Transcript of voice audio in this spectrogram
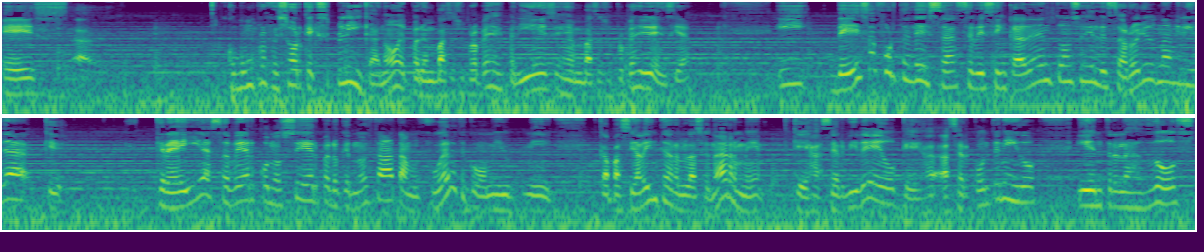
es uh, como un profesor que explica, ¿no? Pero en base a sus propias experiencias, en base a sus propias vivencias. Y de esa fortaleza se desencadena entonces el desarrollo de una habilidad que creía saber conocer, pero que no estaba tan fuerte como mi, capacidad de interrelacionarme, que es hacer video, que es hacer contenido, y entre las dos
